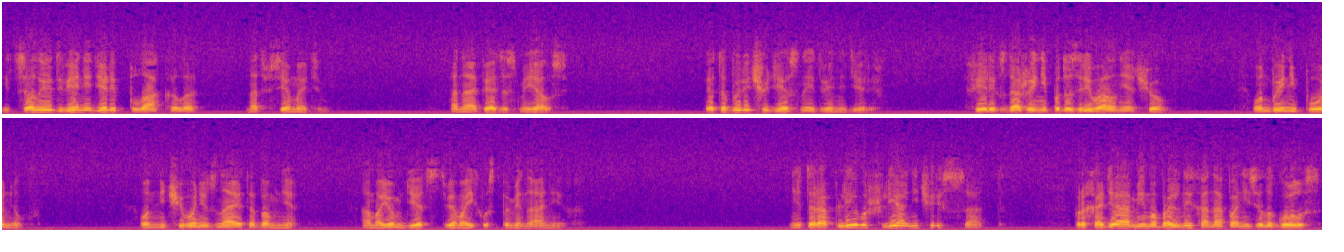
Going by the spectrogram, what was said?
И целые две недели плакала над всем этим. Она опять засмеялась. Это были чудесные две недели. Феликс даже и не подозревал ни о чем. Он бы и не понял. Он ничего не знает обо мне о моем детстве, о моих воспоминаниях. Неторопливо шли они через сад. Проходя мимо больных, она понизила голос.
